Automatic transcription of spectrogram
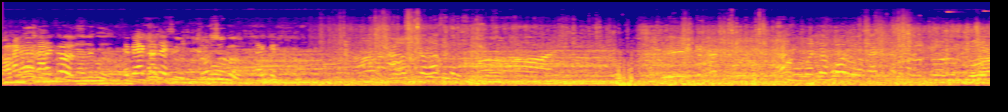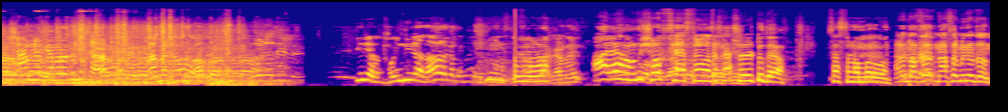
মানে সামনে আমাদের সব শেষ শেষ একটু দেয়া। শাস্ত্র নাম্বার ওয়ান নাসা বিনোদন।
